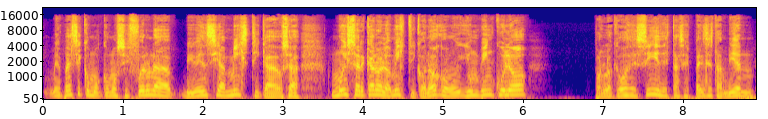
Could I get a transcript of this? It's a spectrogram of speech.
me parece como, como si fuera una vivencia mística, o sea, muy cercano a lo místico, ¿no? Como, y un vínculo, por lo que vos decís, de estas experiencias también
